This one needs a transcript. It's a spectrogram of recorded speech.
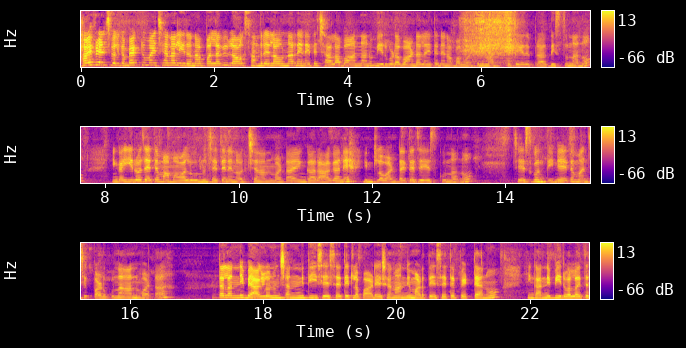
Hi friends welcome back to my channel ఇరనా పల్లవి వ్లాగ్స్ అందరూ ఎలా ఉన్నారు? నేనైతే చాలా బాగున్నాను. మీరు కూడా బాగుండాలని అయితే నేను ఆ భగవంతుని మనస్ఫూర్తిగా అయితే ప్రార్థిస్తున్నాను. ఇంకా ఈరోజు అయితే మా అమ్మ వాళ్ళ ఊరు నుంచి అయితే నేను వచ్చాను అనమాట ఇంకా రాగానే ఇంట్లో వంట అయితే చేసుకున్నాను. చేసుకొని తిని అయితే మంచిగా పడుకున్నాను అనమాట బట్టలన్నీ బ్యాగ్లో నుంచి అన్నీ తీసేసి అయితే ఇట్లా పాడేశాను. అన్నీ మడతేసి అయితే పెట్టాను. ఇంకా అన్ని బీరువాలో అయితే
